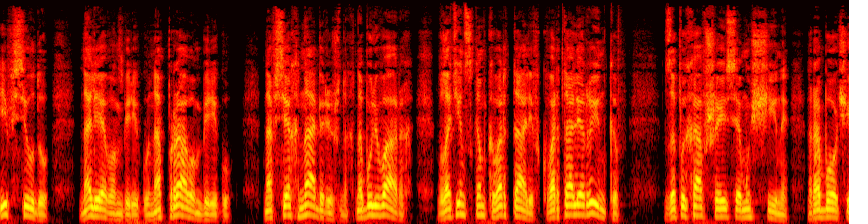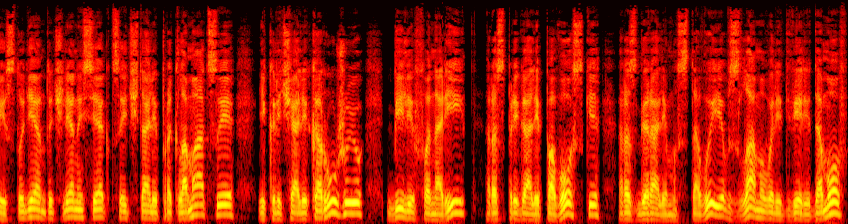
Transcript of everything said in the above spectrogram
И всюду, на левом берегу, на правом берегу, на всех набережных, на бульварах, в латинском квартале, в квартале рынков, запыхавшиеся мужчины, рабочие, студенты, члены секции читали прокламации и кричали к оружию, били фонари, распрягали повозки, разбирали мостовые, взламывали двери домов,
